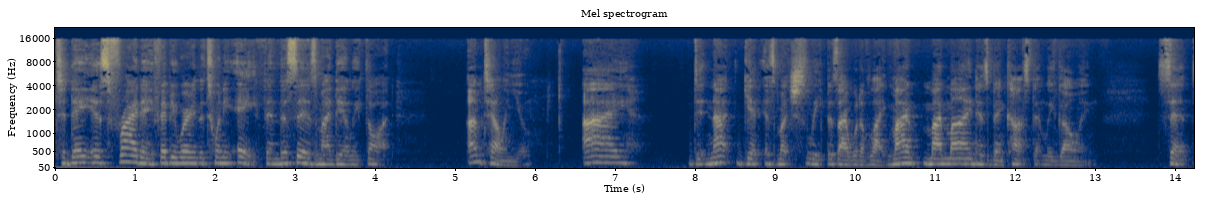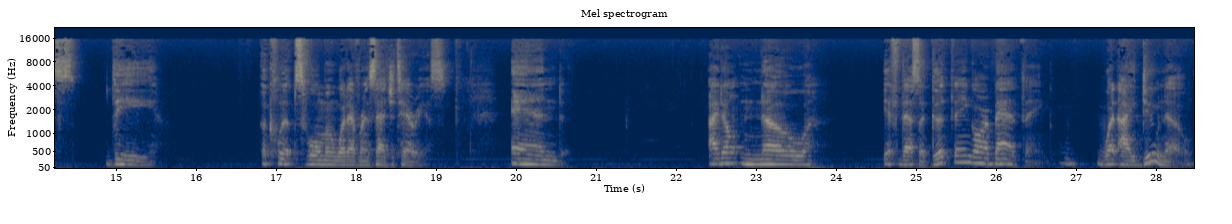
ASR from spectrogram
Today is Friday, February the 28th, and this is my daily thought. I'm telling you, I did not get as much sleep as I would have liked. My my mind has been constantly going since the eclipse, full moon, whatever in Sagittarius. And I don't know if that's a good thing or a bad thing. What I do know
